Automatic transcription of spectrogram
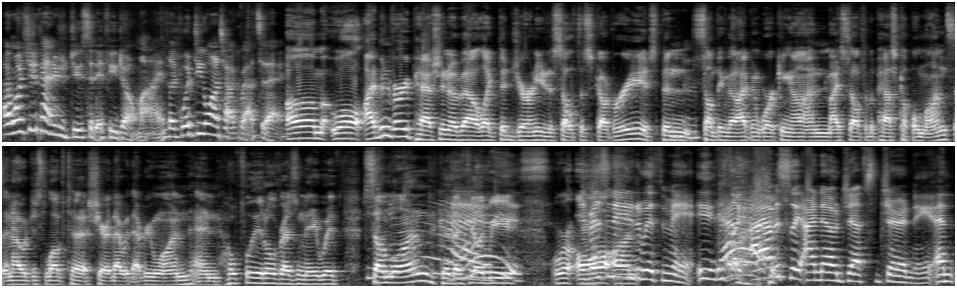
I want you to kind of introduce it if you don't mind. Like what do you want to talk about today? Um, well, I've been very passionate about like the journey to self discovery. It's been Mm-hmm. something that I've been working on myself for the past couple months, and I would just love to share that with everyone, and hopefully it'll resonate with someone because I feel like we Yes. we're all It resonated on- with me. Yeah. Like I obviously I know Jeff's journey, and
